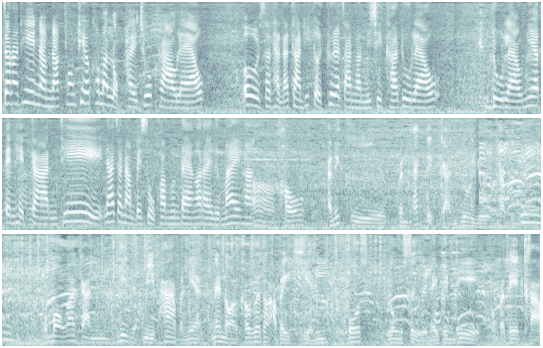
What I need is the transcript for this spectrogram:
เจ้าหน้าที่นำนักท่องเที่ยวเข้ามาหลบภัยชั่วคราวแล้วเออสถานการณ์ที่เกิดขึ้นอาจารย์วันวิชิตคะดูแล้ว ดูแล้วเนี่ยเป็นเหตุการณ์ที่น่าจะนำไปสู่ความรุนแรงอะไรหรือไม่คะเขาอันนี้คือเป็นแท็กติกการยั่วยุครับผมมองว่าการที่มีภาพแบบนี้แน่นอนเขาก็ต้องเอาไปเขียนโพสต์ลงสื่อในพื้นที่ของประเทศเขา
